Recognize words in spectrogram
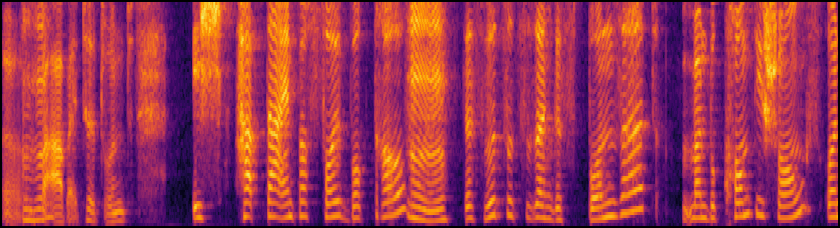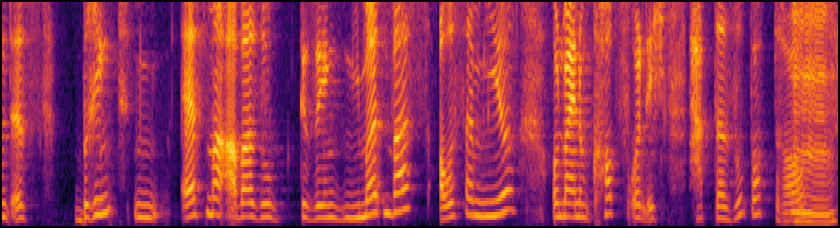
äh, mhm. bearbeitet. Und ich habe da einfach voll Bock drauf. Mhm. Das wird sozusagen gesponsert. Man bekommt die Chance und es bringt erstmal aber so gesehen niemanden was, außer mir und meinem Kopf. Und ich habe da so Bock drauf. Mhm.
